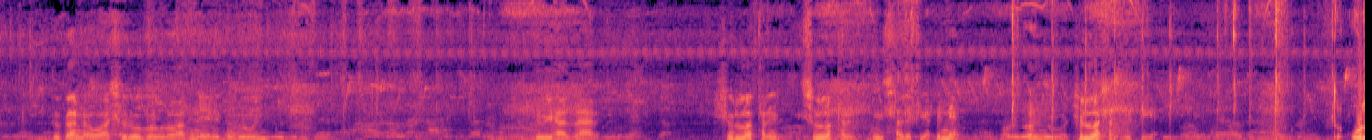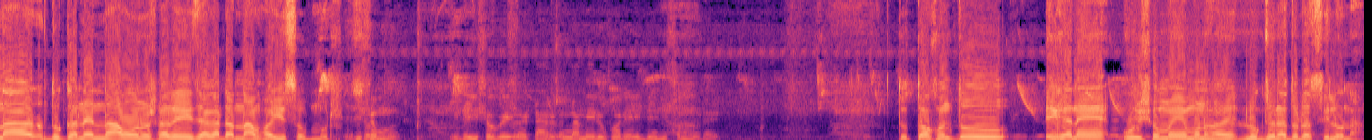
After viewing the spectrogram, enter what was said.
দোকান হওয়া শুরু করল আপনি ধরুন দুই হাজার ষোলো সালে ষোলো সালে সালে থেকে আপনি না? ষোলো সালের থেকে। তো ওনার দোকানের নাম অনুসারে এই জায়গাটার নাম হয় ইসব মোড়। ইসমুর এটা ইসবে তার নামের উপরে এটা ইসমুর আর তো তখন তো এখানে ওই সময়ে মনে হয় লোকজন এতটা ছিল না।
